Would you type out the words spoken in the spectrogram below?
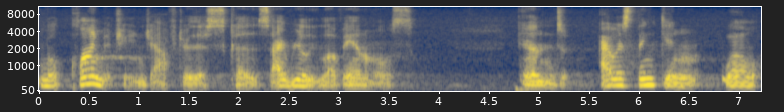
well, climate change after this because I really love animals. And I was thinking, well,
